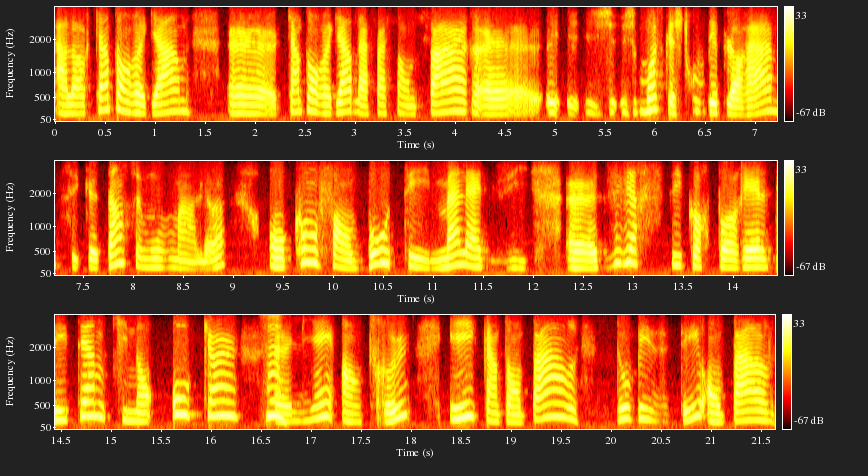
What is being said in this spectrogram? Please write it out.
Alors, quand on regarde, euh, quand on regarde la façon de faire, euh, moi, ce que je trouve déplorable, c'est que dans ce mouvement-là, on confond beauté, maladie, euh, diversité corporelle, des termes qui n'ont aucun hmm. lien entre eux. Et quand on parle d'obésité, on parle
